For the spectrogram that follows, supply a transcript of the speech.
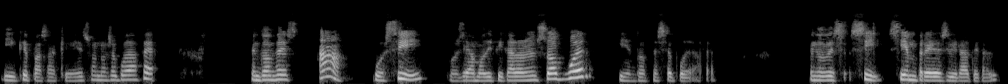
¿Y qué pasa? Que eso no se puede hacer. Entonces, ah, pues sí, pues ya modificaron el software y entonces se puede hacer. Entonces, sí, siempre es bilateral.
